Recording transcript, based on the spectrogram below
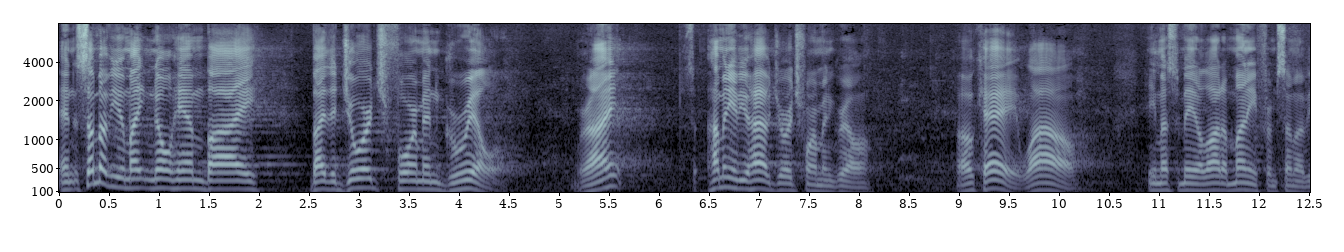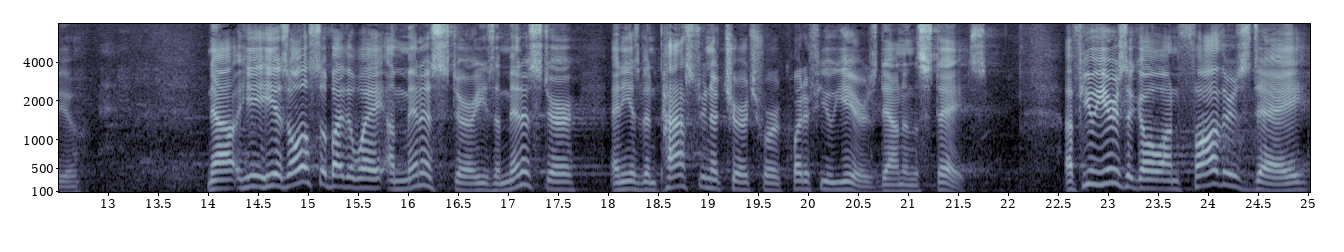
And some of you might know him by, by the George Foreman grill, right? So how many of you have George Foreman grill? Okay, wow. He must have made a lot of money from some of you. Now, he, he is also, by the way, a minister. He's a minister, and he has been pastoring a church for quite a few years down in the States. A few years ago, on Father's Day,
